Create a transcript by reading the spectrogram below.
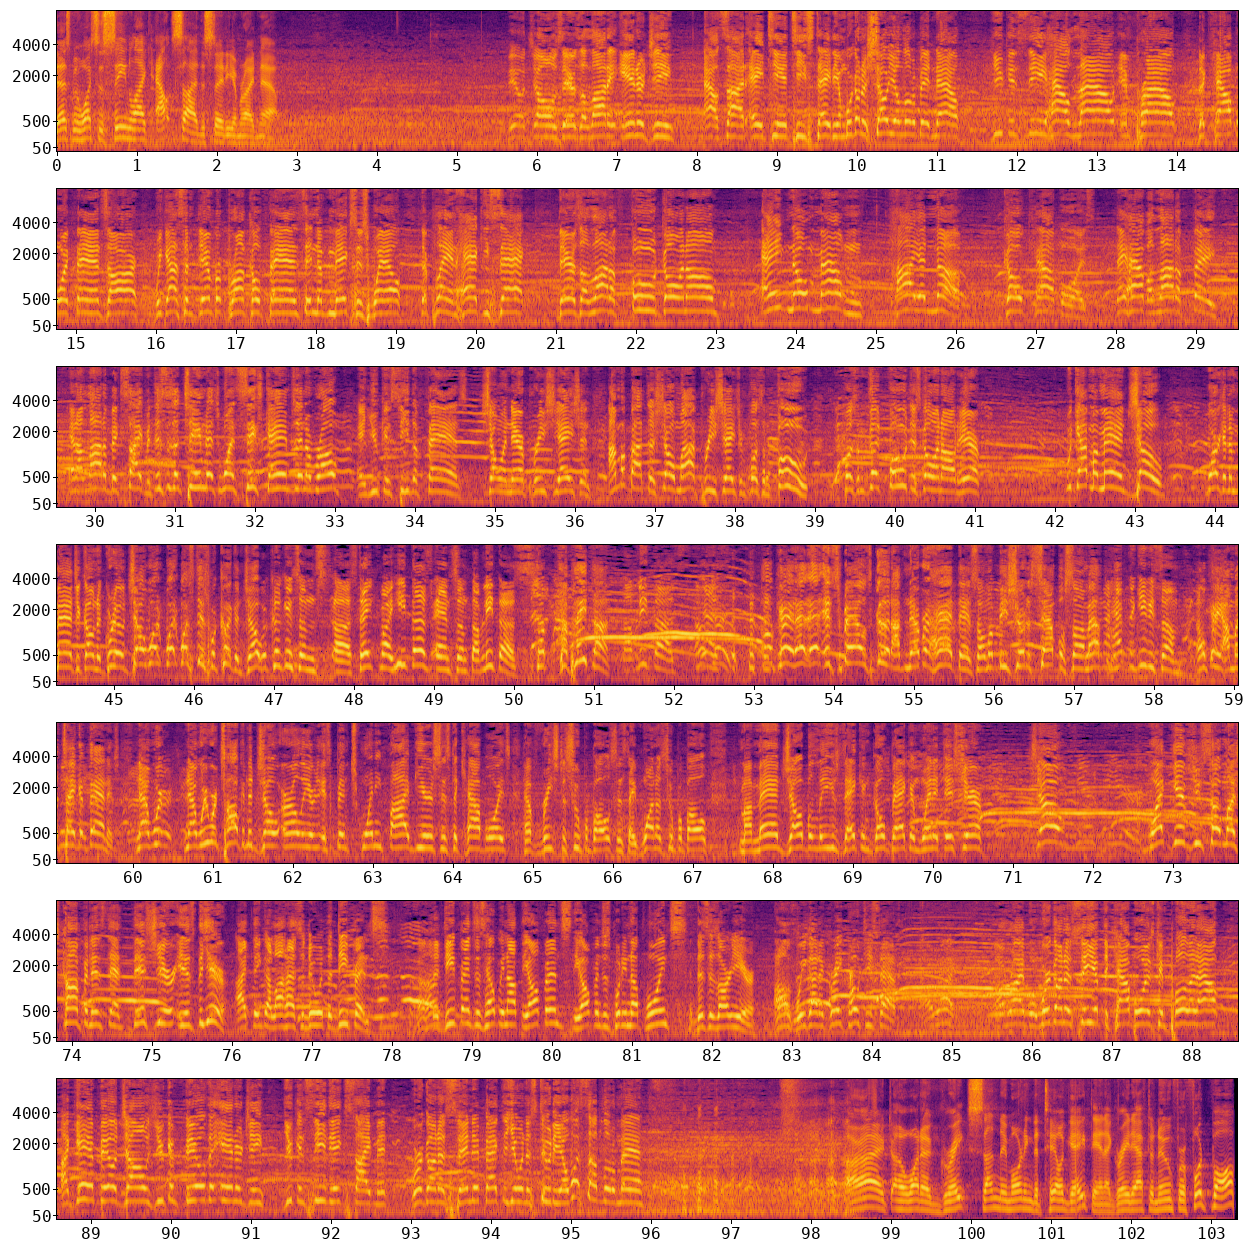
Desmond, what's the scene like outside the stadium right now? Bill Jones, there's a lot of energy outside AT&T Stadium. We're going to show you a little bit now. You can see how loud and proud the Cowboy fans are. We got some Denver Bronco fans in the mix as well. They're playing hacky sack. There's a lot of food going on. Ain't no mountain high enough. Go Cowboys. They have a lot of faith and a lot of excitement. This is a team that's won six games in a row, and you can see the fans showing their appreciation. I'm about to show my appreciation for some food, for some good food that's going on here. We got my man Joe working the magic on the grill. Joe, what, what what's this we're cooking, Joe? We're cooking some uh, steak fajitas and some tablitas. Ta- tablita. Tablitas. Okay, okay that, that- it smells good. I've never had that, so I'm gonna be sure to sample some after. I have to give you some. Okay, I'm gonna take advantage. Now we're now we were talking to Joe earlier. It's been 25 years since the Cowboys have reached the Super Bowl, since they've won a Super Bowl. My man Joe believes they can go back and win it this year. Joe, what gives you so much confidence that this year is the year? I think a lot has to do with the defense. The defense is helping out the offense. The offense is putting up points. This is our year. Awesome. We got a great coaching staff. All right. All right, well, we're going to see if the Cowboys can pull it out. Again, Bill Jones, you can feel the energy. You can see the excitement. We're going to send it back to you in the studio. What's up, little man? All right, uh, what a great Sunday morning to tailgate and a great afternoon for football.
